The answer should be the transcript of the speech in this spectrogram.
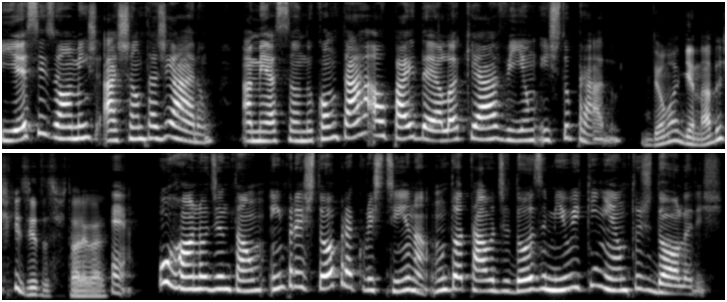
E esses homens a chantagearam, ameaçando contar ao pai dela que a haviam estuprado. Deu uma guinada esquisita essa história agora. É. O Ronald, então, emprestou para Christina um total de 12.500 dólares.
